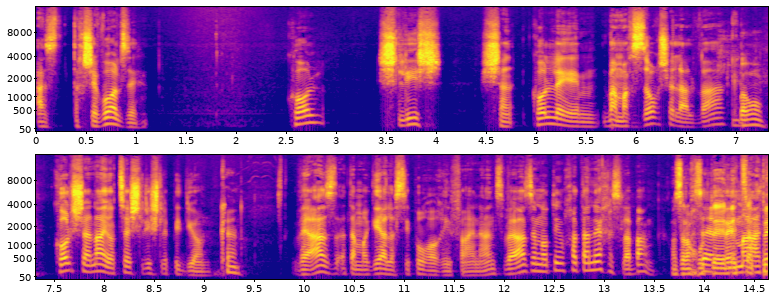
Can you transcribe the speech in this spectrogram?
אז תחשבו על זה. כל שליש, ש... כל, אה, במחזור של ההלוואה, ברור. כל שנה יוצא שליש לפדיון. כן. ואז אתה מגיע לסיפור הריפייננס, ואז הם נותנים לך את הנכס לבנק. אז אנחנו זה- ד- ומה- נצפה,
